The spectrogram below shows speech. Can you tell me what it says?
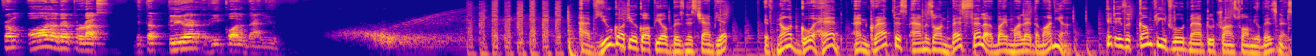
from all other products with a clear recall value. Have you got your copy of Business Champ yet? If not, go ahead and grab this Amazon bestseller by Malay Damania. It is a complete roadmap to transform your business.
